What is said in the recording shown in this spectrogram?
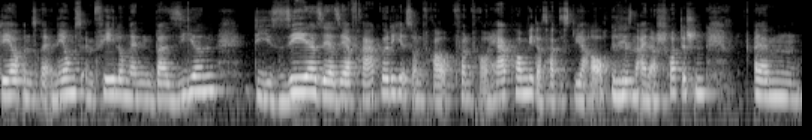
der unsere Ernährungsempfehlungen basieren, die sehr, sehr, sehr fragwürdig ist und Frau, von Frau Herkombi, das hattest du ja auch gelesen, mhm. einer schottischen ähm,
